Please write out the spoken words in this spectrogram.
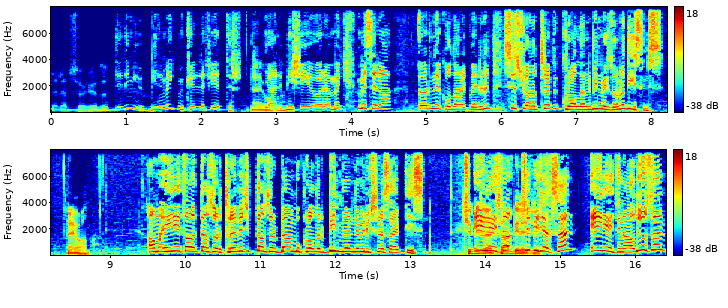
Sellem söylüyordu. Dediğim gibi bilmek mükellefiyettir. Eyvallah. Yani bir şeyi öğrenmek. Mesela örnek olarak verelim. Siz şu anda trafik kurallarını bilmek zorunda değilsiniz. Eyvallah. Ama ehliyet aldıktan sonra, trafiğe çıktıktan sonra ben bu kuralları bilmiyorum deme lüksüne sahip değilsin. Çıkacaksan Ehliyeti- bileceksin. çıkacaksan, ehliyetini alıyorsan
